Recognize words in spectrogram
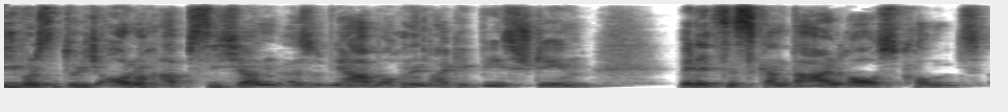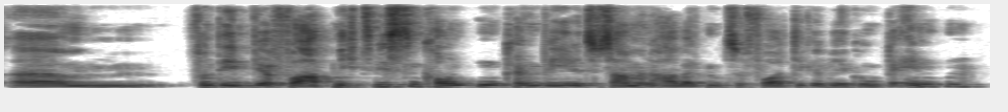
Die wir uns natürlich auch noch absichern. Also wir haben auch in den AGBs stehen, wenn jetzt ein Skandal rauskommt, ähm, von dem wir vorab nichts wissen konnten, können wir jede Zusammenarbeit mit sofortiger Wirkung beenden.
